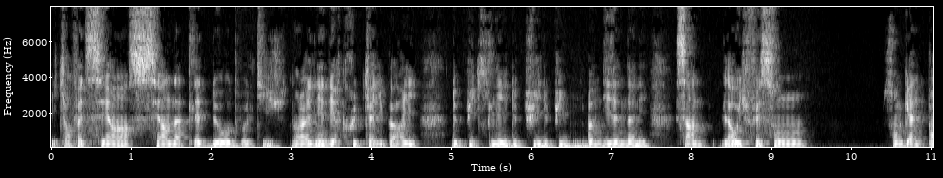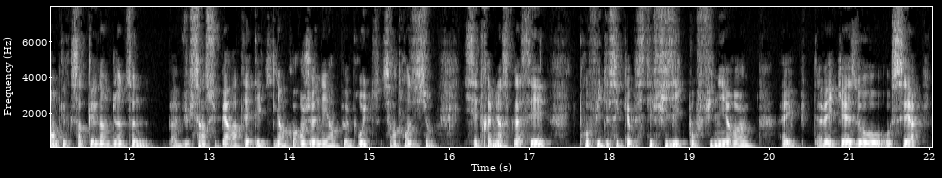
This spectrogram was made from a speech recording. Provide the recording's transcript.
et qui en fait c'est un c'est un athlète de haute voltige dans la lignée des recrues de Calipari depuis qu'il est depuis depuis une bonne dizaine d'années. C'est là où il fait son son gagne-pain quelque sorte Keldon Johnson, bah, vu que c'est un super athlète et qu'il est encore jeune et un peu brut, c'est en transition. Il sait très bien se placer, il profite de ses capacités physiques pour finir euh, avec avec aise au, au cercle.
